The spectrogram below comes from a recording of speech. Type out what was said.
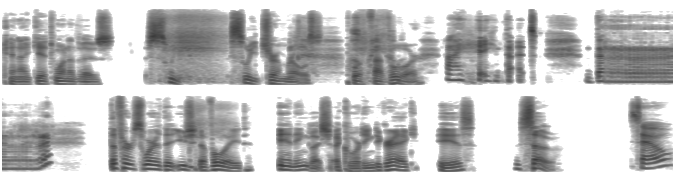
Can I get one of those sweet, sweet drum rolls? Por Oh favor. I hate that. The first word that you should avoid in English, according to Greg, is so. So,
